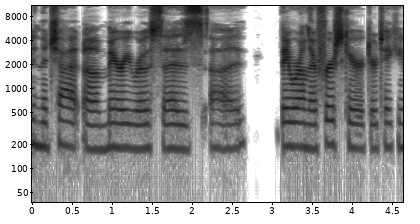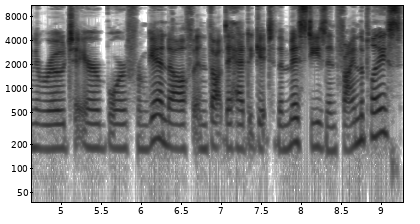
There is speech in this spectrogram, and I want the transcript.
In the chat, uh, Mary Rose says uh, they were on their first character taking the road to Erebor from Gandalf and thought they had to get to the Misties and find the place.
